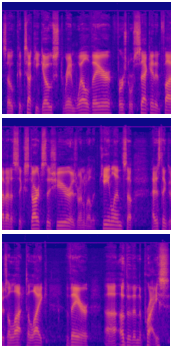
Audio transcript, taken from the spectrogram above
so Kentucky Ghost ran well there, first or second in five out of six starts this year. Has run well at Keeneland. So I just think there's a lot to like there, uh, other than the price.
